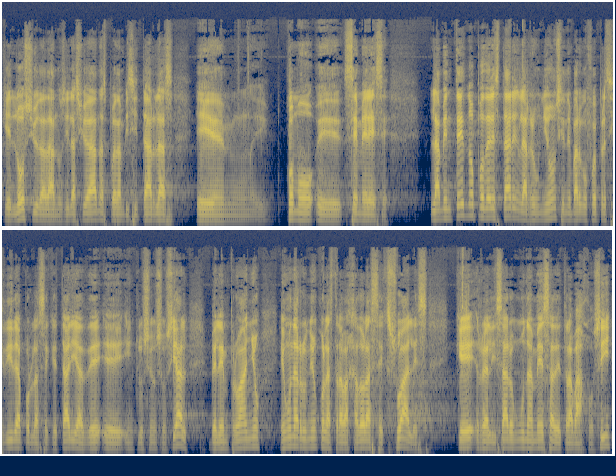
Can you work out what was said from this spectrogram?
que los ciudadanos y las ciudadanas puedan visitarlas em, como eh, se merece. Lamenté no poder estar en la reunión, sin embargo fue presidida por la secretaria de eh, Inclusión Social, Belén Proaño, en una reunión con las trabajadoras sexuales que realizaron una mesa de trabajo, ¿sí?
